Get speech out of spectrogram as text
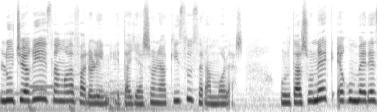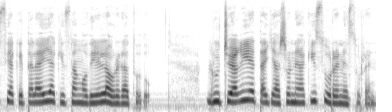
Lutxo egia izango da farolin, eta jasonak izu zarambolas. Urtasunek egun bereziak eta laiak izango direla aurreratu du. Lutxo egia eta jasoneak izu urren ezurren.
